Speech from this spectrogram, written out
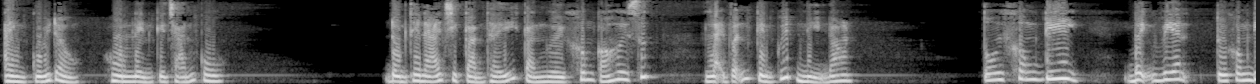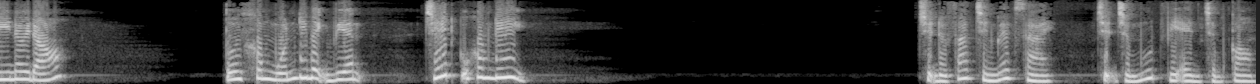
Anh cúi đầu, Hôn lên cái chán cô. Đồng thiên ái chỉ cảm thấy Cả người không có hơi sức, Lại vẫn kiên quyết nỉ non. Tôi không đi. Bệnh viện, tôi không đi nơi đó. Tôi không muốn đi bệnh viện. Chết cũng không đi. Chuyện được phát trên website chuyện.mútvn.com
